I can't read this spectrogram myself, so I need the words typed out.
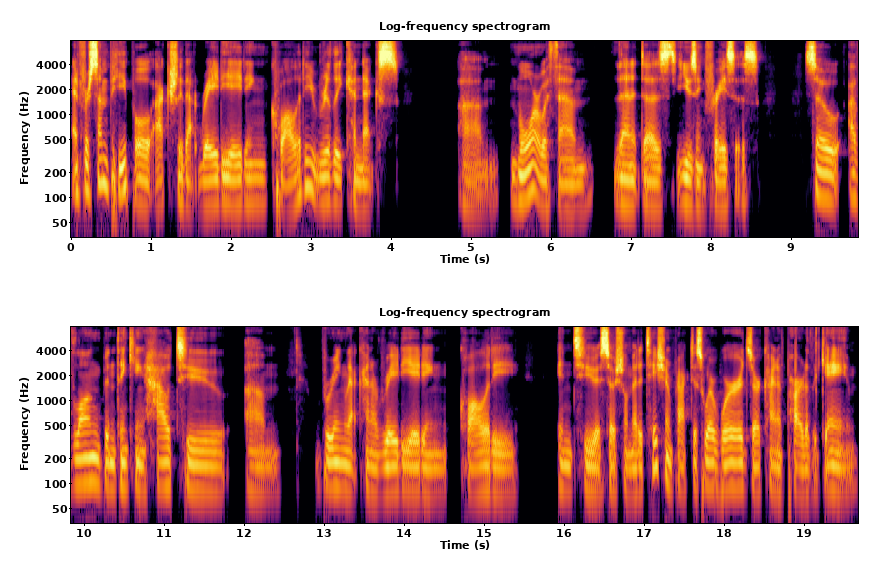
And for some people, actually, that radiating quality really connects um, more with them than it does using phrases. So I've long been thinking how to um, bring that kind of radiating quality into a social meditation practice where words are kind of part of the game.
